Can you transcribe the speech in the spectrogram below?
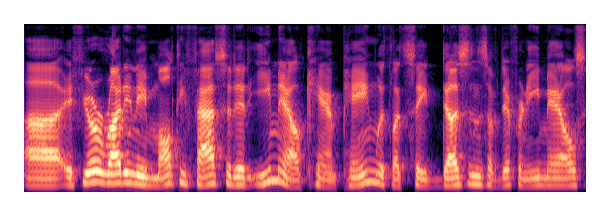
Uh, if you're writing a multifaceted email campaign with, let's say, dozens of different emails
